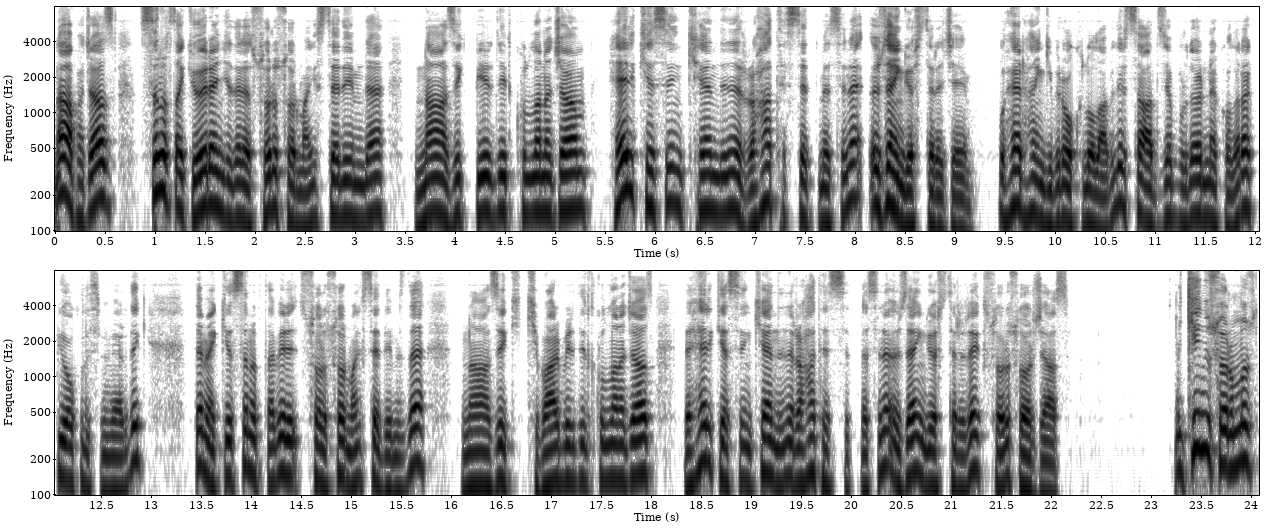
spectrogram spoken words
Ne yapacağız? Sınıftaki öğrencilere soru sormak istediğimde nazik bir dil kullanacağım. Herkesin kendini rahat hissetmesine özen göstereceğim. Bu herhangi bir okul olabilir. Sadece burada örnek olarak bir okul ismi verdik. Demek ki sınıfta bir soru sormak istediğimizde nazik, kibar bir dil kullanacağız ve herkesin kendini rahat hissetmesine özen göstererek soru soracağız. İkinci sorumuz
